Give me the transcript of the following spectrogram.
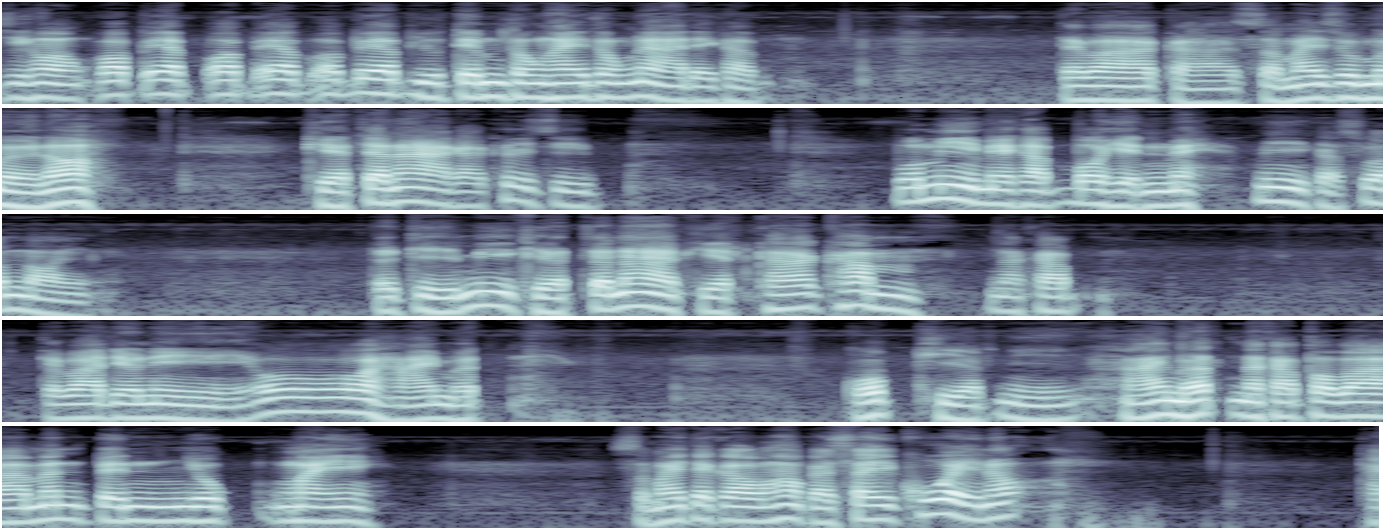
สีห้องอ๊อบแอบอ๊อบแอบอ๊อบแอบอยู่เต็มทงไฮทงหน้าเลยครับ แต่ว่าก็สมัยซุมือเนาะเขียดจะหน้าก็คือสิบ่มีไหมครับบ่เห็นไหมมีก็ส่วนหน่อยตะกี้มีเขียดจะหน้าเขียดค้าค่ำนะครับ แต่ว่าเดี๋ยวนี้โอ้หายหมดกบเขียดนี่หายหมดนะครับ เพราะว่ามันเป็นยุคใหม่สมัยแต่เก่าเฮาก็ใส่ข้วยเนาะ ไถ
